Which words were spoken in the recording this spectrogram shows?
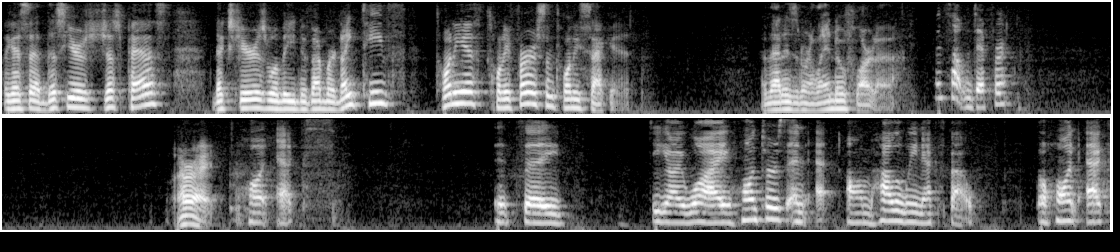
Like I said, this year's just passed. Next year's will be November 19th, 20th, 21st, and 22nd. And that is in Orlando, Florida. It's something different. All right. Haunt X. It's a DIY Haunters and um, Halloween Expo. The Haunt X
